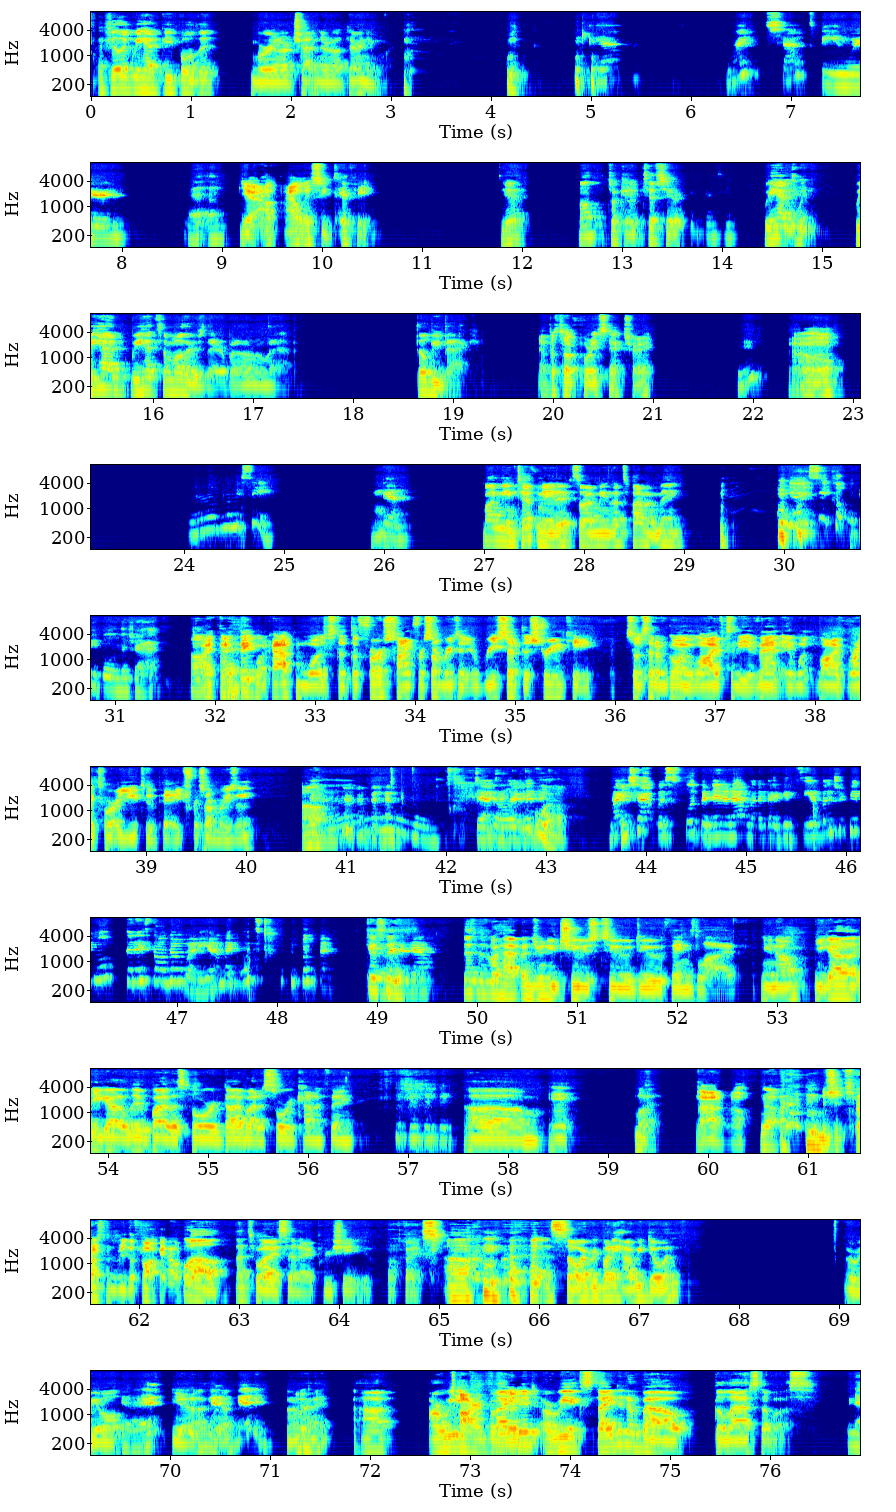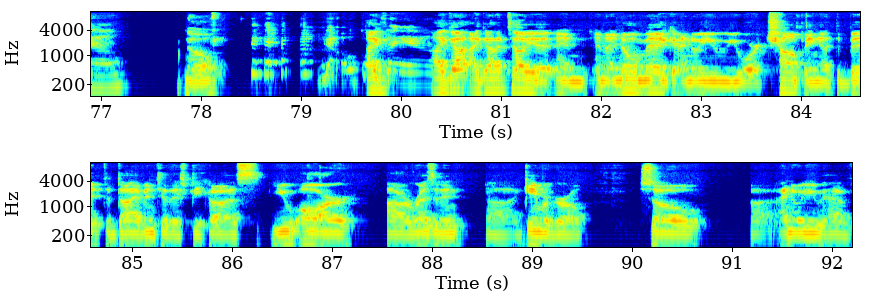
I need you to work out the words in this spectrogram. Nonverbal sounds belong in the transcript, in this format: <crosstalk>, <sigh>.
I feel like we had people that were in our chat and they're not there anymore. yeah, my chat's being weird. Uh oh. yeah, I, I only see Tiffy. Yeah, well, it's okay. Tiff's here. We had we, we had we had some others there, but I don't know what happened. They'll be back. Episode 46, right? Mhm. Oh, Uh, let me see. Hmm. Yeah, Well, I mean, Tiff made it, so I mean that's fine with me. yeah, I see a couple people in the chat. Oh, I, I think what happened was that the first time, for some reason, it reset the stream key. So instead of going live to the event, it went live right to our YouTube page for some reason. Oh. Yeah. Well, My chat was flipping in and out, like I could see a bunch of people, then I saw nobody, and I'm like, what's going on? this is this is what happens when you choose to do things live. You know, you gotta you gotta live by the sword, die by the sword, kind of thing. <laughs> Um, Hmm. what? I don't know. No. <laughs> It should stresses me the fuck out. well, that's why I said I appreciate you. Oh, thanks. Um, <laughs> so everybody, how we doing? Are we all? Good. Yeah, <laughs> yeah. Good. All right. Uh, are we Tired, excited? Are we excited about The Last of Us? No. No. <laughs> no, I- I. I got I gotta tell you, and and I know Meg, I know you you are chomping at the bit to dive into this because you are our resident uh, gamer girl. So uh, I know you have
